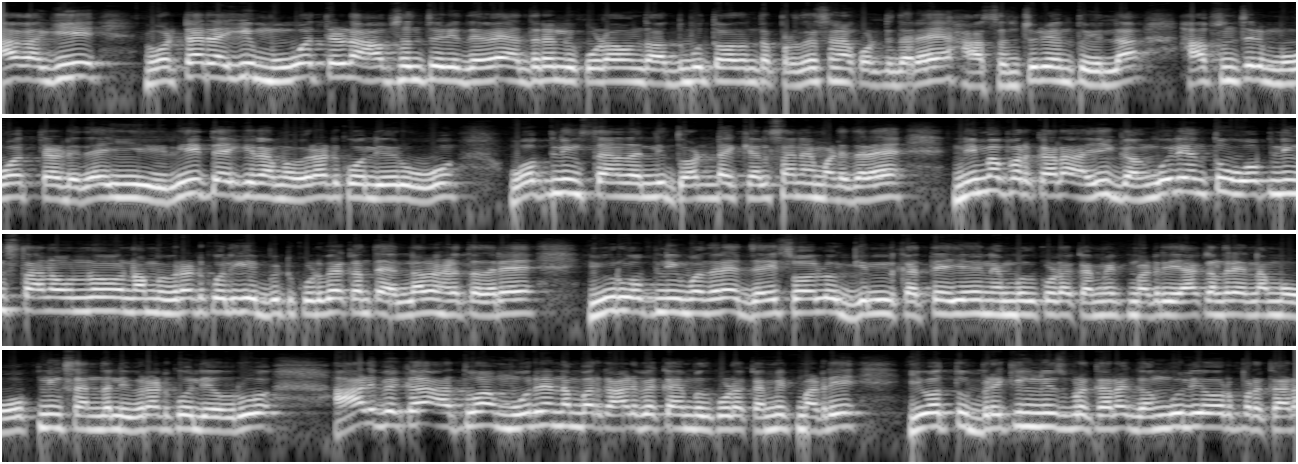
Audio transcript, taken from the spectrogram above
ಹಾಗಾಗಿ ಒಟ್ಟಾರೆಯಾಗಿ ಮೂವತ್ತೆರಡು ಹಾಫ್ ಸೆಂಚುರಿ ಇದ್ದಾವೆ. ಅದರಲ್ಲಿ ಕೂಡ ಒಂದು ಅದ್ಭುತವಾದಂಥ ಪ್ರದರ್ಶನ ಕೊಟ್ಟಿದ್ದಾರೆ. ಆ ಸೆಂಚುರಿ ಅಂತೂ ಇಲ್ಲ. ಹಾಫ್ ಸೆಂಚುರಿ ಮೂವತ್ತೆರಡು ಇದೆ. ಈ ರೀತಿಯಾಗಿ ನಮ್ಮ ವಿರಾಟ್ ಕೊಹ್ಲಿ ಅವರು ಓಪನಿಂಗ್ ಸ್ಥಾನದಲ್ಲಿ ದೊಡ್ಡ ಕೆಲಸನೇ ಮಾಡಿದ್ದಾರೆ. ನಿಮ್ಮ ಪ್ರಕಾರ ಈ ಗಂಗೂಲಿ ಅಂತೂ ಓಪನಿಂಗ್ ಸ್ಥಾನವನ್ನು ನಮ್ಮ ವಿರಾಟ್ ಕೊಹ್ಲಿಗೆ ಬಿಟ್ಟು ಕೊಡಬೇಕಂತ ಎಲ್ಲರೂ ಹೇಳ್ತಾರೆ ಇವರು ಓಪನಿಂಗ್ ಬಂದರೆ ಜೈಸ್ವಾಲು, ಗಿಲ್ ಕತೆ ಏನೆಂಬುದು ಕೂಡ ಕಮೆಂಟ್ ಮಾಡಿರಿ. ಯಾಕಂದರೆ ನಮ್ಮ ಓಪನಿಂಗ್ ಸ್ಥಾನದಲ್ಲಿ ವಿರಾಟ್ ಕೊಹ್ಲಿ ಅವರು ಆಡ್ಬೇಕಾ ಅಥವಾ ಮೂರನೇ ನಂಬರ್ಗೆ ಆಡ್ಬೇಕಾ ಎಂಬುದು ಕೂಡ ಕಮಿಟ್ ಮಾಡ್ರಿ. ಇವತ್ತು ಬ್ರೇಕಿಂಗ್ ನ್ಯೂಸ್ ಪ್ರಕಾರ, ಗಂಗೂಲಿ ಅವರ ಪ್ರಕಾರ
